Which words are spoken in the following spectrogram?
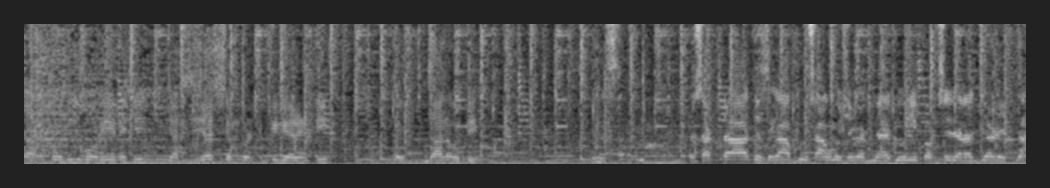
राष्ट्रवादीची बॉडी येण्याची जास्तीत जास्त शंभर टक्के गॅरंटी जाणवते. सत्ता तसं का आपण सांगू शकत नाही दोन्ही पक्ष जरा जड आहेत ना.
